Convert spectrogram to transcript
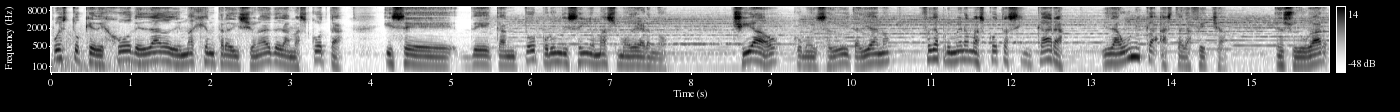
puesto que dejó de lado la imagen tradicional de la mascota y se decantó por un diseño más moderno. Chiao, como el saludo italiano, fue la primera mascota sin cara y la única hasta la fecha. En su lugar,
